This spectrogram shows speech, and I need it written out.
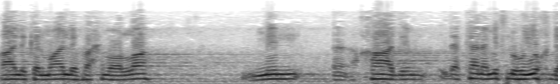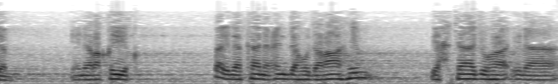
قال لك المؤلف رحمه الله من خادم إذا كان مثله يخدم يعني رقيق فإذا كان عنده دراهم يحتاجها إلى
